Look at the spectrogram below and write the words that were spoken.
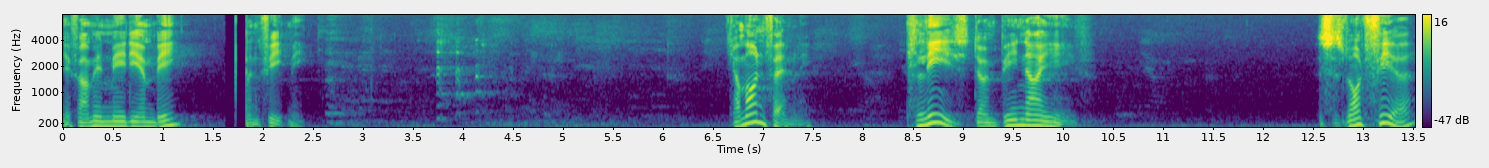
If I'm in medium B, come and feed me. Come on, family. Please don't be naive. This is not fear,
